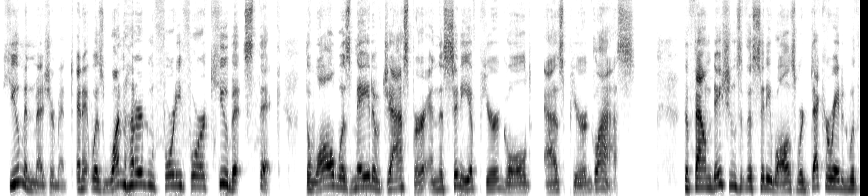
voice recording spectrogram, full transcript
human measurement, and it was 144 cubits thick. The wall was made of jasper, and the city of pure gold as pure glass. The foundations of the city walls were decorated with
